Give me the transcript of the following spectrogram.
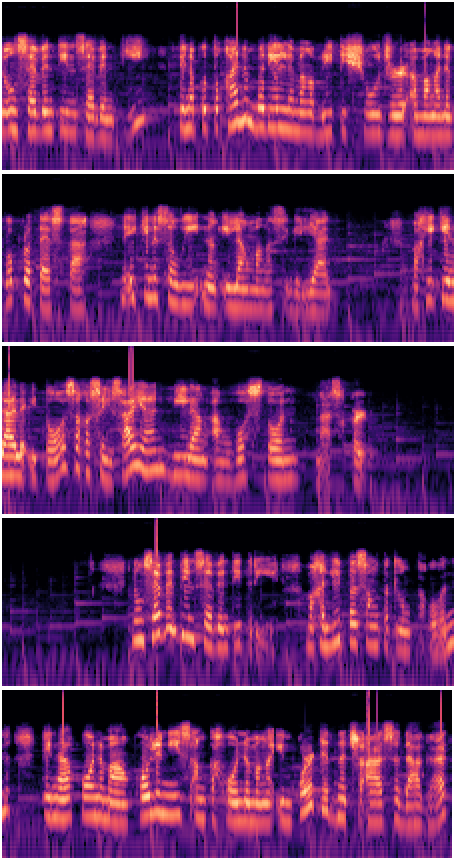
Noong 1770, pinaputukan ng baril ng mga British soldier ang mga nagpoprotesta na ikinasawi ng ilang mga sibilyan. Makikilala ito sa kasaysayan bilang ang Boston Massacre. Noong 1773, makalipas ang tatlong taon, tinapo ng mga colonies ang kahon ng mga imported na tsaa sa dagat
